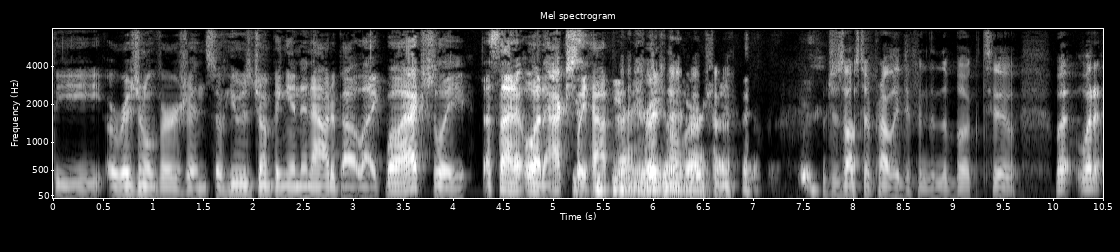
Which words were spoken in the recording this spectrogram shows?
the original version, so he was jumping in and out about like, well, actually, that's not what actually happened in the original version. which is also probably different than the book too. But what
